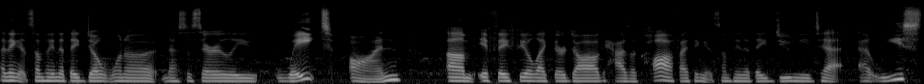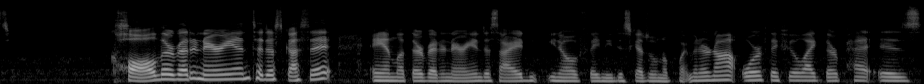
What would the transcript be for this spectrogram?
I think it's something that they don't want to necessarily wait on. Um, if they feel like their dog has a cough, I think it's something that they do need to at least call their veterinarian to discuss it and let their veterinarian decide, you know, if they need to schedule an appointment or not, or if they feel like their pet is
